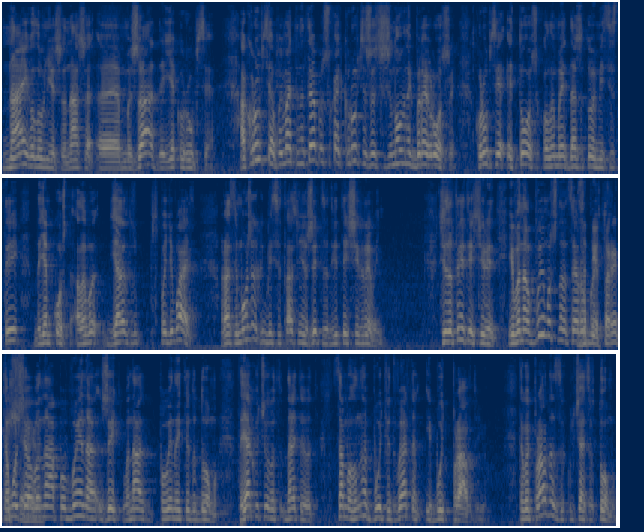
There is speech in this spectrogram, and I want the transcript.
найголовніша наша е, межа, де є корупція. А корупція, розумієте, не треба шукати корупцію, що чиновник бере гроші. Корупція і то, що коли ми навіть той медсестрі даємо кошти. Але ви, я сподіваюся, раз не може медсестра сьогодні жити за 2 тисячі гривень. Чи за 3 тисячі гривень. І вона вимушена це За робити, тому що гривень. вона повинна жити, вона повинна йти додому. Та я хочу, от, знаєте, от, саме головне, будь відвертим і будь правдою. Так от правда заключається в тому,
